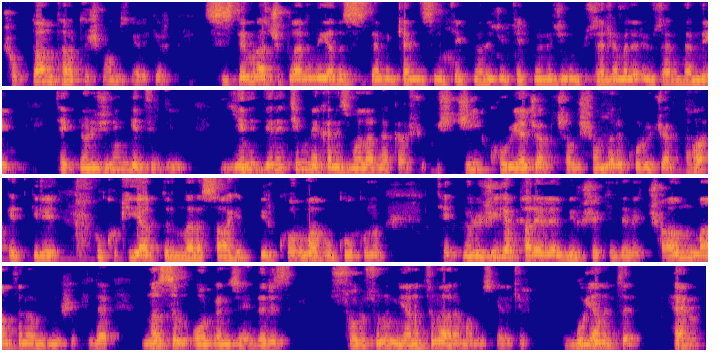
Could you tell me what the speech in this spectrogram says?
çoktan tartışmamız gerekir. Sistemin açıklarını ya da sistemin kendisini teknoloji, teknolojinin güzellemeleri üzerinden değil, teknolojinin getirdiği yeni denetim mekanizmalarına karşı işçiyi koruyacak, çalışanları koruyacak daha etkili hukuki yaptırımlara sahip bir koruma hukukunu teknolojiyle paralel bir şekilde ve çağın mantığına uygun şekilde nasıl organize ederiz sorusunun yanıtını aramamız gerekir. Bu yanıtı hem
